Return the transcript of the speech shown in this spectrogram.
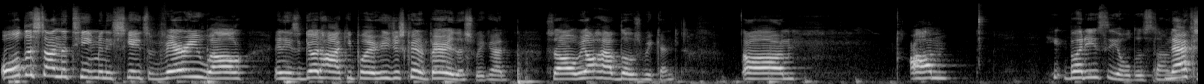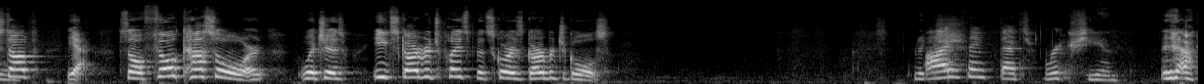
oldest on the team, and he skates very well, and he's a good hockey player. He just couldn't bury this weekend, so we all have those weekends. Um, Um, he, but he's the oldest on the next up, yeah. So Phil Kessel Award, which is eats garbage plates but scores garbage goals. I think that's Rick Sheehan. Yeah.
